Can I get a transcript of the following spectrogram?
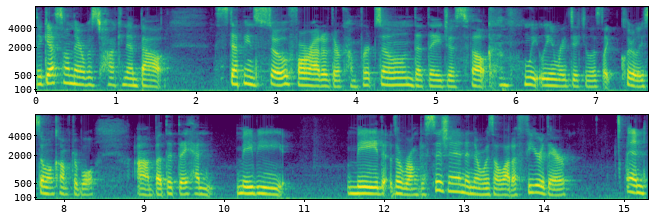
the guest on there was talking about stepping so far out of their comfort zone that they just felt completely and ridiculous, like clearly so uncomfortable, um, but that they had maybe made the wrong decision and there was a lot of fear there. And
